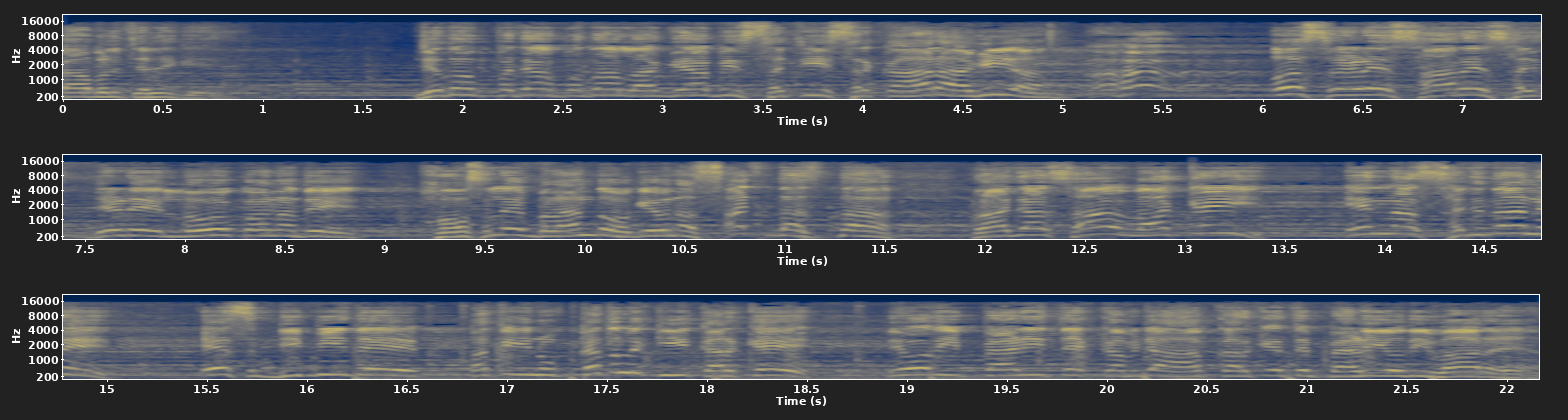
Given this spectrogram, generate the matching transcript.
ਕਾਬਲ ਚਲੇ ਗਏ। ਜਦੋਂ ਪਤਾ ਪਤਾ ਲੱਗ ਗਿਆ ਵੀ ਸੱਚੀ ਸਰਕਾਰ ਆ ਗਈ ਆ ਉਸ ਵੇਲੇ ਸਾਰੇ ਜਿਹੜੇ ਲੋਕ ਉਹਨਾਂ ਦੇ ਹੌਸਲੇ ਬੁਲੰਦ ਹੋ ਗਏ ਉਹਨਾਂ ਸੱਚ ਦੱਸਤਾ ਰਾਜਾ ਸਾਹਿਬ ਵਾਕਈ ਇਹਨਾਂ ਸਜਦਾ ਨੇ ਇਸ ਬੀਬੀ ਦੇ ਪਤੀ ਨੂੰ ਕਤਲ ਕੀ ਕਰਕੇ ਤੇ ਉਹਦੀ ਪੈੜੀ ਤੇ ਕਬਜ਼ਾ ਕਰਕੇ ਤੇ ਪੈੜੀ ਉਹਦੀ ਵਾਹ ਰਿਹਾ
